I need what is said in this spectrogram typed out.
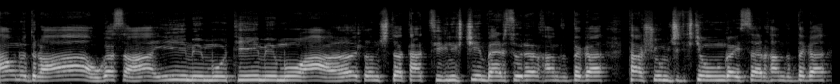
Та өнөөдөр аа угаасаа ийм юм уу, тийм юм уу, аа ойлгомжтой та цэгнэгчийн байр суурьаар ханддаг, та шүмжлэгчийн өнгө аясаар ханддаг,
